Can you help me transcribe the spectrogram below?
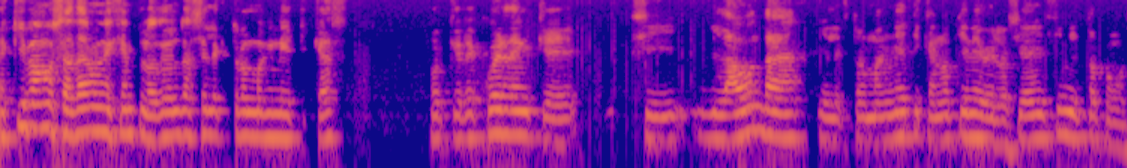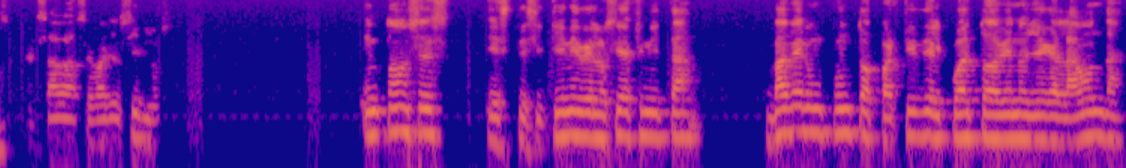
Aquí vamos a dar un ejemplo de ondas electromagnéticas, porque recuerden que si la onda electromagnética no tiene velocidad infinita, como se pensaba hace varios siglos, entonces, este, si tiene velocidad finita, va a haber un punto a partir del cual todavía no llega la onda.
